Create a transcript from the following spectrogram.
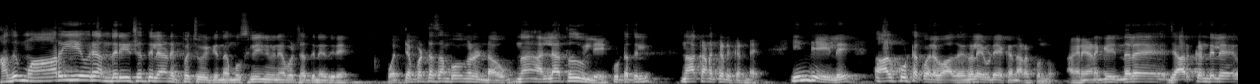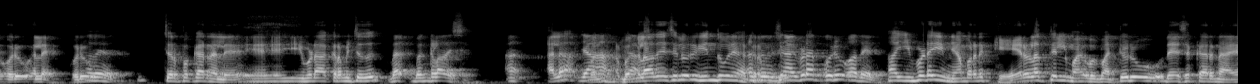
അത് മാറിയ ഒരു അന്തരീക്ഷത്തിലാണ് ഇപ്പോൾ ചോദിക്കുന്നത് മുസ്ലിം ന്യൂനപക്ഷത്തിനെതിരെ. ഒറ്റപ്പെട്ട സംഭവങ്ങൾ ഉണ്ടാവും അല്ലാത്തതുമില്ലേ കൂട്ടത്തിൽ? നാ കണക്കെടുക്കണ്ടേ. ഇന്ത്യയിൽ ആൾക്കൂട്ട കൊലപാതകങ്ങൾ എവിടെയൊക്കെ നടക്കുന്നു? അങ്ങനെയാണെങ്കിൽ ഇന്നലെ ജാർഖണ്ഡിലെ ഒരു അല്ലേ? ഒരു ചെറുപ്പക്കാരനല്ലേ ഇവിടെ ആക്രമിച്ചത്? ബംഗ്ലാദേശ് അല്ല ബംഗ്ലാദേശിൽ ഒരു ഹിന്ദുവിനെ ആക്രമിച്ചു. ഇവിടെ ഒരു അതെ ആ ഇവിടെയും ഞാൻ പറഞ്ഞു കേരളത്തിൽ മറ്റൊരു ദേശക്കാരനായ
